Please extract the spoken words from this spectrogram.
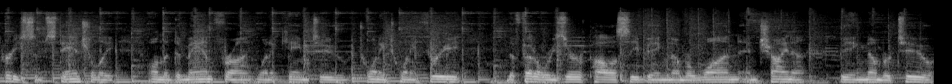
pretty substantially on the demand front when it came to 2023, the Federal Reserve policy being number one and China being number two.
